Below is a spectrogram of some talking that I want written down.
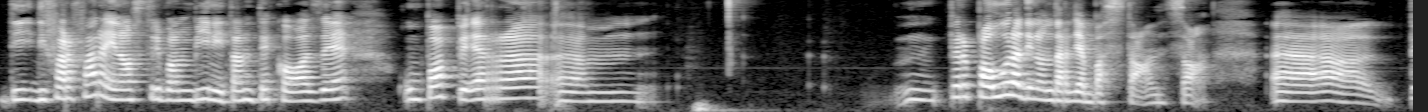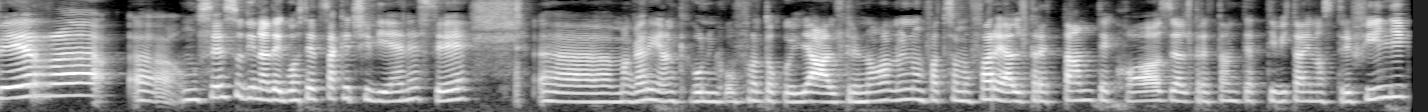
di, di, far fare ai nostri bambini tante cose un po' per, um, per paura di non dargli abbastanza. Uh, per uh, un senso di inadeguatezza che ci viene se uh, magari anche con il confronto con gli altri, no? Noi non facciamo fare altrettante cose, altrettante attività ai nostri figli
